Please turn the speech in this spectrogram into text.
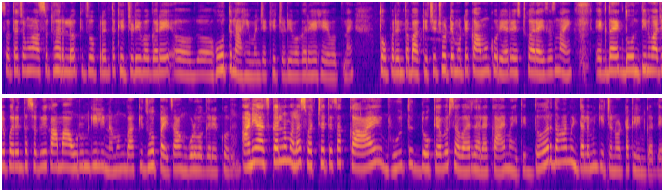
सो त्याच्यामुळं असं ठरलं की जोपर्यंत खिचडी वगैरे होत नाही म्हणजे खिचडी वगैरे हे होत नाही तोपर्यंत बाकीचे छोटे मोठे कामं करूया रेस्ट करायचंच नाही. एकदा एक दोन तीन वाजेपर्यंत सगळी कामं आवरून गेली ना मग बाकी झोपायचं आंघोळ वगैरे करून. आणि आजकाल ना मला स्वच्छतेचा काय भूत डोक्यावर सवार झालाय काय माहिती? दर दहा मिनिटाला मी किचन वाटा क्लीन करते.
